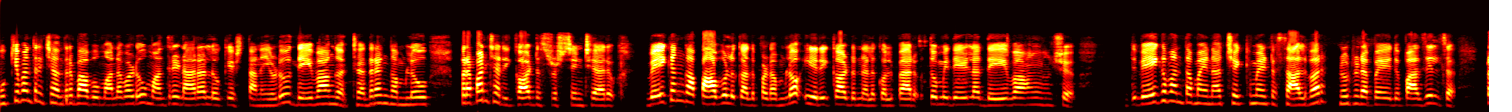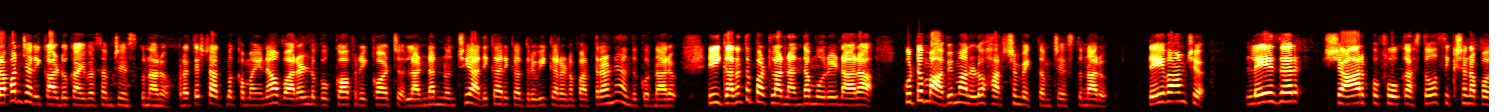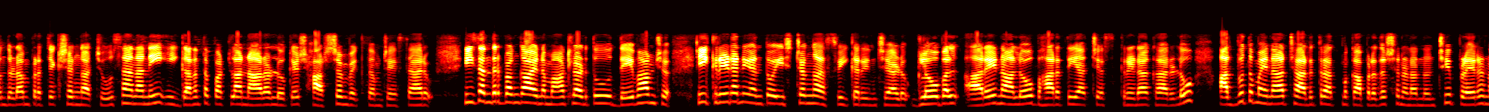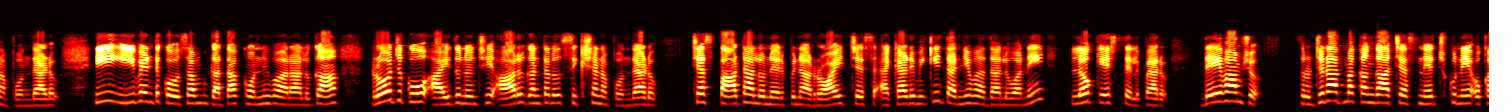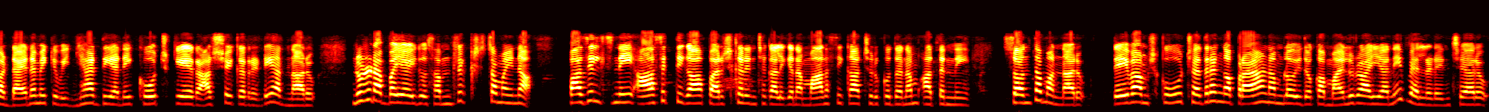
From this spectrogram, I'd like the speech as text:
ముఖ్యమంత్రి చంద్రబాబు మనవడు మంత్రి నారా లోకేష్ తనయుడు దేవాంగ్ చదరంగంలో ప్రపంచ రికార్డు సృష్టించారు. వేగంగా పావులు కదపడంలో ఈ రికార్డు నెలకొల్పారు. తొమ్మిదేళ్ళ దేవాంశ్ వేగవంతమైన చెక్మేట్ సాల్వర్ నూట డెబ్బై ఐదు పాజిల్స్ ప్రపంచ రికార్డు కైవసం చేసుకున్నారు. ప్రతిష్టాత్మకమైన world book of records London నుంచి అధికారిక ధృవీకరణ పత్రాన్ని అందుకున్నారు. ఈ ఘనత పట్ల నందమూరి నారా కుటుంబ అభిమానులు హర్షం వ్యక్తం చేస్తున్నారు. దేవాంశ్ లేజర్ షార్ప్ ఫోకస్తో శిక్షణ పొందడం ప్రత్యక్షంగా చూశానని ఈ ఘనత పట్ల నారా లోకేష్ హర్షం వ్యక్తం చేశారు. ఈ సందర్భంగా ఆయన మాట్లాడుతూ దేవాంశ్ ఈ క్రీడను ఎంతో ఇష్టంగా స్వీకరించాడు. గ్లోబల్ అరేనాలో భారతీయ చెస్ క్రీడాకారులు అద్భుతమైన చారిత్రాత్మక ప్రదర్శనల నుంచి ప్రేరణ పొందాడు. ఈ ఈవెంట్ కోసం గత కొన్ని వారాలుగా రోజుకు ఐదు నుంచి ఆరు గంటలు శిక్షణ పొందాడు. చెస్ పాఠాలు నేర్పిన రాయ్ చెస్ అకాడమీకి ధన్యవాదాలు అని లోకేష్ తెలిపారు. దేవాంశ్ సృజనాత్మకంగా చెస్ నేర్చుకునే ఒక డైనమిక్ విద్యార్థి అని కోచ్ కె. రాజశేఖర్ రెడ్డి అన్నారు. నూట డెబ్బై ఐదు సంక్లిష్టమైన పజిల్స్ని ఆసక్తిగా పరిష్కరించగలిగిన మానసిక చురుకుదనం అతన్ని సొంతమన్నారు. దేవాంశ్కు చదరంగ ప్రయాణంలో ఇదొక మైలురాయి అని వెల్లడించారు.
